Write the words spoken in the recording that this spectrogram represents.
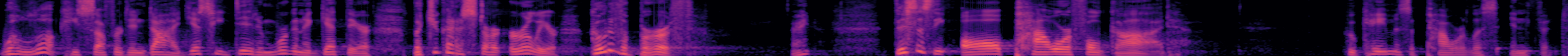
Well, look, he suffered and died. Yes, he did, and we're going to get there. But you got to start earlier. Go to the birth, right? This is the all powerful God who came as a powerless infant.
